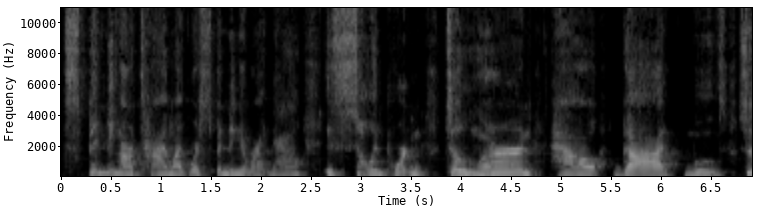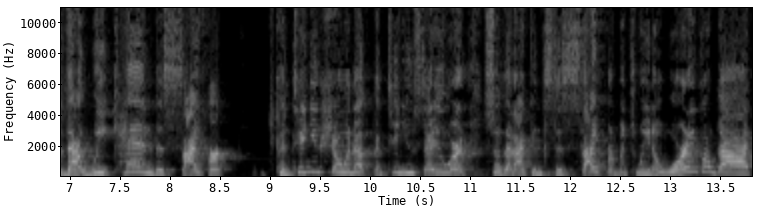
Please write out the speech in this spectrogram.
spending our time like we're spending it right now is so important to learn how God moves so that we can decipher continue showing up, continue studying the word so that I can decipher between a warning from God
